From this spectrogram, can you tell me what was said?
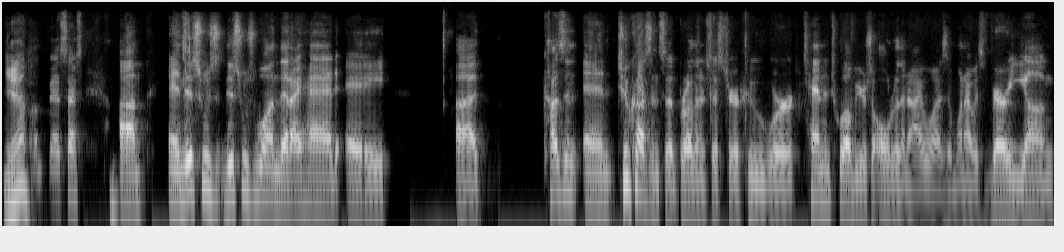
Yeah. on Fast Times. Um, and this was this was one that I had a uh, cousin and two cousins, a brother and sister, who were ten and twelve years older than I was. And when I was very young,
